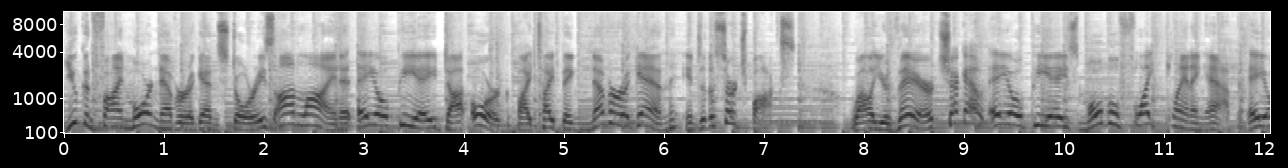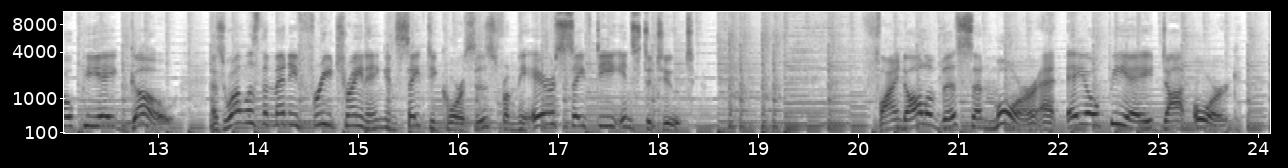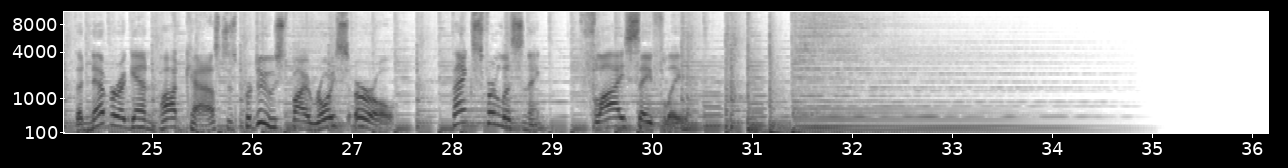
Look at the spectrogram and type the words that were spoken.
You can find more Never Again stories online at AOPA.org by typing Never Again into the search box. While you're there, check out AOPA's mobile flight planning app, AOPA Go, as well as the many free training and safety courses from the Air Safety Institute. Find all of this and more at AOPA.org. The Never Again podcast is produced by Royce Earl. Thanks for listening. Fly safely.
